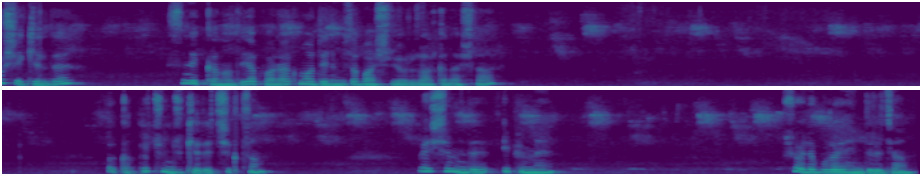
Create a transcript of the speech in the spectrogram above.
Bu şekilde sinek kanadı yaparak modelimize başlıyoruz arkadaşlar. Bakın üçüncü kere çıktım. Ve şimdi ipimi şöyle buraya indireceğim.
